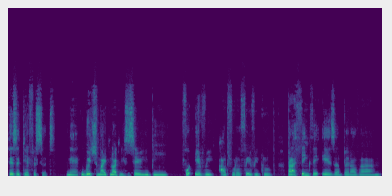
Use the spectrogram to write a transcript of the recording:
there's a deficit which might not necessarily be for every outfit or for every group but i think there is a bit of um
